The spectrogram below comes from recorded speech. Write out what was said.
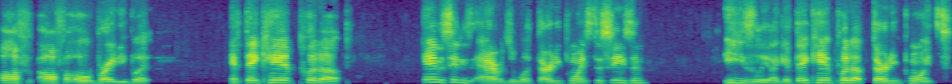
off off of old Brady, but if they can't put up Kansas City's averaging what 30 points this season easily. Like if they can't put up 30 points,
